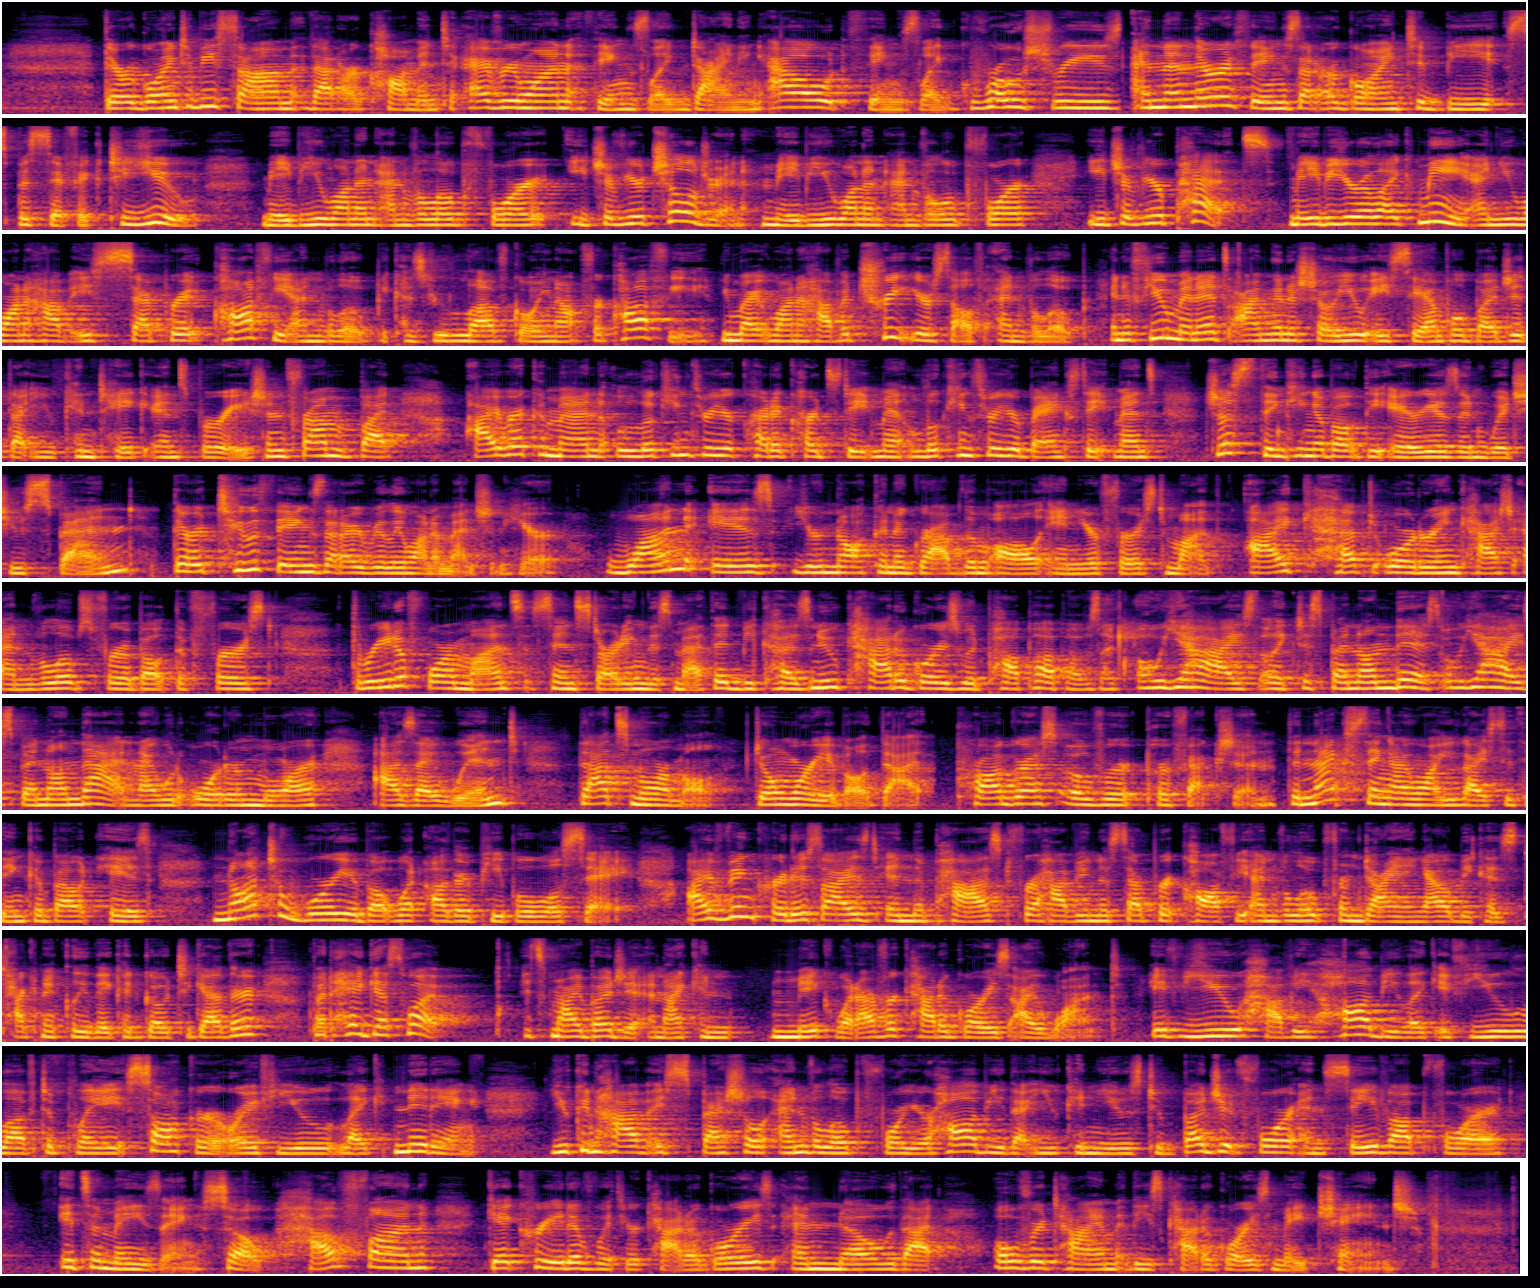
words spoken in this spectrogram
There are going to be some that are common to everyone, things like dining out, things like groceries, and then there are things that are going to be specific to you. Maybe you want an envelope for each of your children. Maybe you want an envelope for each of your pets. Maybe you're like me and you wanna have a separate coffee envelope because you love going out for coffee. You might wanna have a treat yourself envelope. In a few minutes, I'm gonna show you a sample budget that you can take inspiration from, but I recommend looking through your credit card statement, looking through your bank statements, just thinking about the areas in which which you spend. There are two things that I really wanna mention here. One is you're not gonna grab them all in your first month. I kept ordering cash envelopes for about the first three to four months since starting this method because new categories would pop up. I was like, oh yeah, I like to spend on this. Oh yeah, I spend on that. And I would order more as I went. That's normal. Don't worry about that. Progress over perfection. The next thing I want you guys to think about is not to worry about what other people will say. I've been criticized in the past for having a separate coffee envelope from dining out because technically they could go together. But hey, guess what? It's my budget and I can make whatever categories I want. If you have a hobby, like if you love to play soccer or if you like knitting, you can have a special envelope for your hobby that you can use to budget for and save up for it's amazing. So have fun, get creative with your categories, and know that over time, these categories may change.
